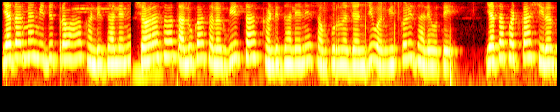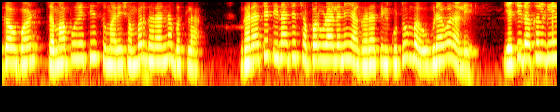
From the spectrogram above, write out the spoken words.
या दरम्यान विद्युत प्रवाह खंडित झाल्याने शहरासह तालुका सलग वीस तास खंडित झाल्याने संपूर्ण जनजीवन विस्कळीत झाले होते. याचा फटका शिरसगाव बण जमापूर येथील सुमारे शंभर घरांना बसला. घराचे टिनाचे छप्पर उडाल्याने या घरातील कुटुंब उघड्यावर आले. याची दखल घेत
